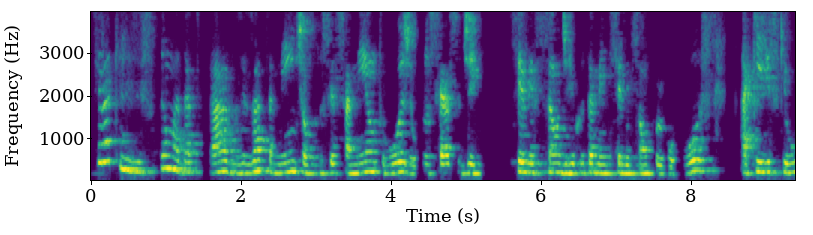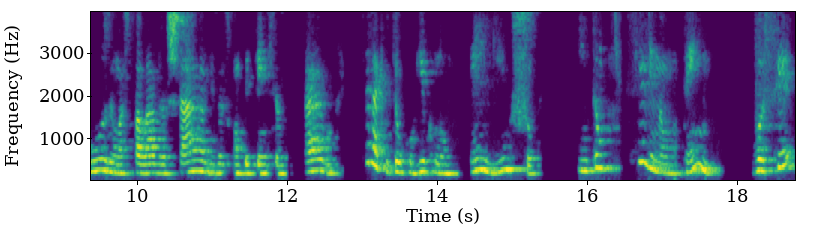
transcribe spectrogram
será que eles estão adaptados exatamente ao processamento hoje, o processo de seleção, de recrutamento e seleção por robôs, aqueles que usam as palavras-chave, as competências do cargo? Será que o teu currículo tem isso? Então, se ele não tem, você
